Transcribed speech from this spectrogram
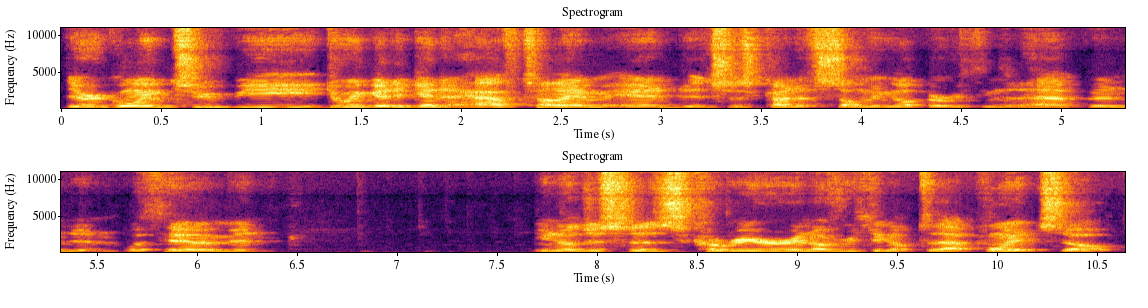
they're going to be doing it again at halftime, and it's just kind of summing up everything that happened and with him and you know just his career and everything up to that point. So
